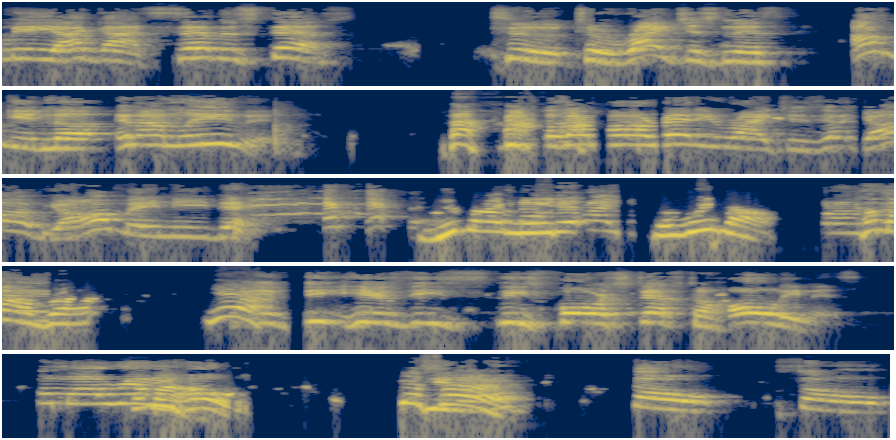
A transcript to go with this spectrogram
me I got seven steps to to righteousness? I'm getting up and I'm leaving because I'm already righteous. Y'all, y'all may need that. you might need it, but we don't. know Come on, bro. Yeah. Here's these these four steps to holiness. I'm already holy. Yes, You sir. know? So so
